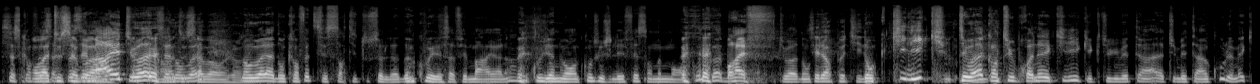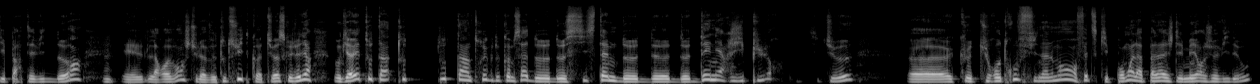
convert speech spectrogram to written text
C'est parce qu'en On fait, va ça tout faisait savoir. marrer, tu vois. On va donc, tout voilà. savoir. Donc voilà, donc en fait, c'est sorti tout seul là. D'un coup, et ça fait marrer Alain. Du coup, je viens de me rendre compte que je l'ai fait sans même me rendre compte. Quoi. Bref, tu vois. Donc, C'est leur petit nom. donc Kilik, tu vois, quand tu prenais Kilik et que tu lui mettais un, tu mettais un coup, le mec il partait vite dehors. Mm. Et la revanche, tu la veux tout de suite, quoi. Tu vois ce que je veux dire? Donc il y avait tout un, tout, tout un truc de, comme ça de, de système de, de, de- d'énergie pure, si tu veux, euh, que tu retrouves finalement, en fait, ce qui est pour moi l'apanage des meilleurs jeux vidéo,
